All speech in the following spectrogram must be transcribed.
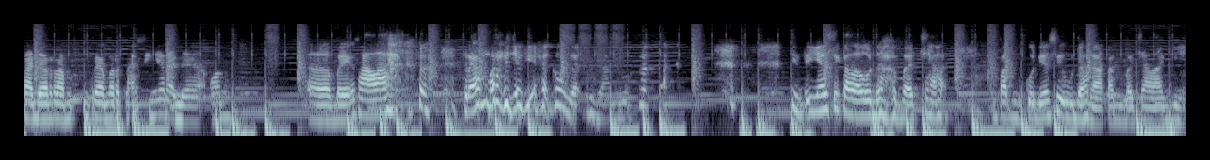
rada grammar nasinya rada on uh, banyak salah. Grammar jadi aku nggak terganggu. Intinya sih kalau udah baca empat buku dia sih udah nggak akan baca lagi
